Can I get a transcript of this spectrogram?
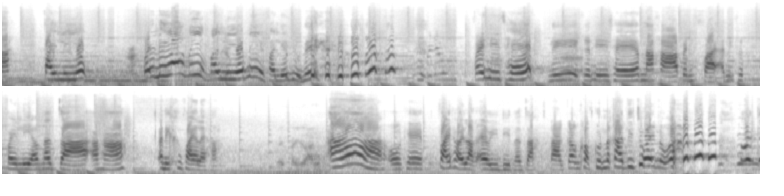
คะไฟเลี้ยวไฟเลี้ยวนี่ไฟเลี้ยวนี่ไฟเลี้ยวอยู่นี่ ไฟทีเชฟนี่คือทีเชฟนะคะ เป็นไฟอันนี้คือไฟเลี้ยวนะจ๊ะอะฮะอันนี้คือไฟอะไรคะไปถอยหลังอ่าโอเค ไฟถอยหลัง LED นะจ๊ะตากล้องขอบคุณนะคะที่ช่วยหนูโอเค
